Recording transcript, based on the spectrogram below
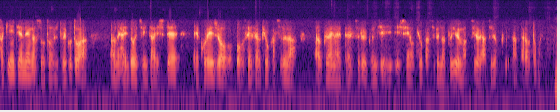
先に天然ガスを止めるということは、あのやはりドイツに対して、えこれ以上制裁を強化するな、ウクライナに対する軍事支援を強化するなという、まあ、強い圧力なんだろうと思います。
